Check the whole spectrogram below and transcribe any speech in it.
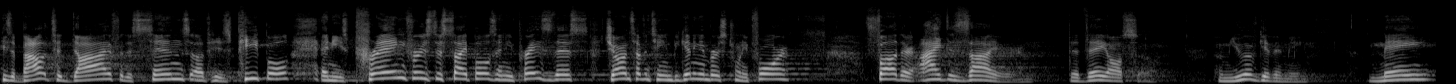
He's about to die for the sins of his people, and he's praying for his disciples, and he prays this John 17, beginning in verse 24 Father, I desire that they also, whom you have given me, may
